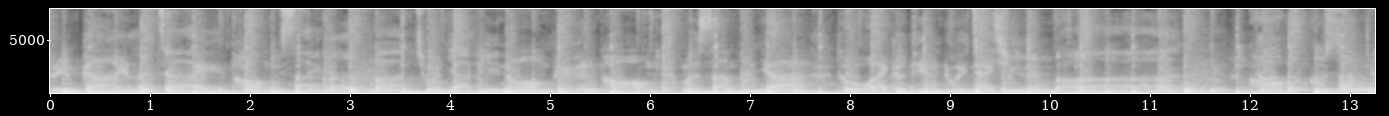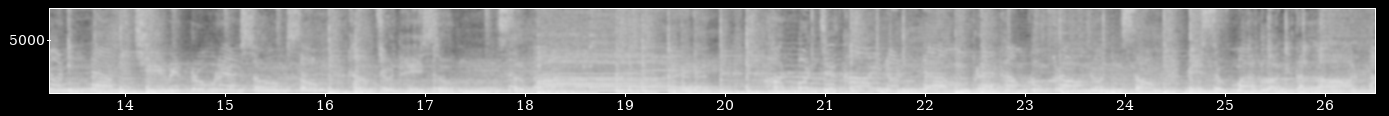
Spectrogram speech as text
เตรียมกายและใจผ่องใสเบิกบานชวนญาติพี่น้องเพื่อนพ้อง มาสร้างบุญญาถวายกระถินด้วยใจ ชื่นบาน ขอบุญกุศลหนุนนำชีวิตรุ่งเรืองสูงส่งคำจุนให้สุขสบายผลบุญจะคอยหนุนนำพระธรรมคุ้มครองหนุนส่ง มีสุขมากล้นตลอดไป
